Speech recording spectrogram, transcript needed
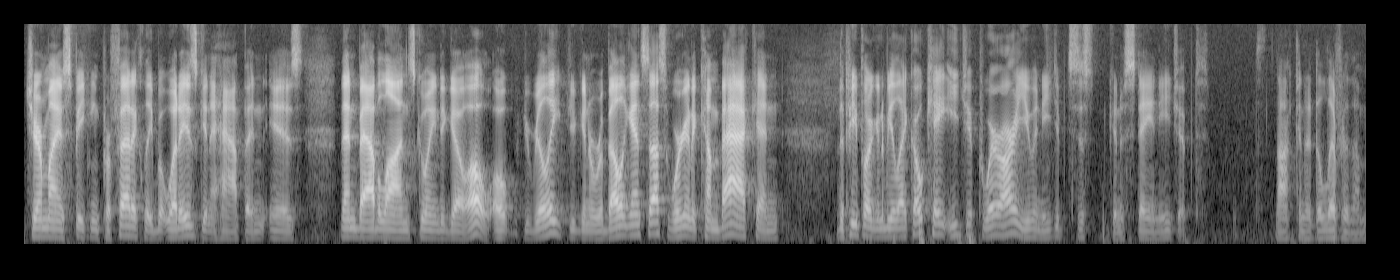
Jeremiah is speaking prophetically, but what is going to happen is then Babylon's going to go, oh, oh, you really? You're going to rebel against us? We're going to come back. And the people are going to be like, okay, Egypt, where are you? And Egypt's just going to stay in Egypt. It's not going to deliver them.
